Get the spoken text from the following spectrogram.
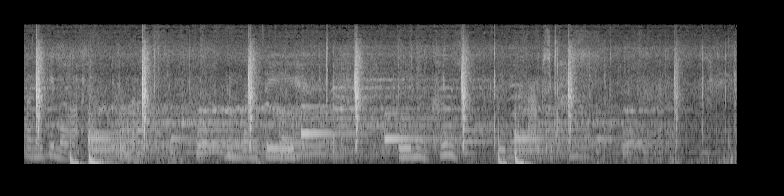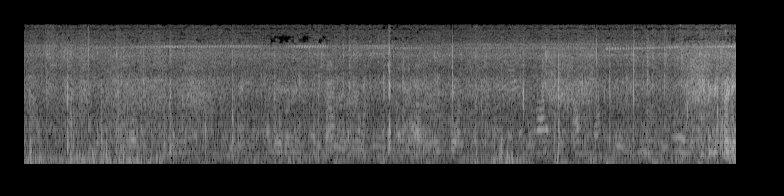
ตอนนี้กี่โมงอะกี่ทุ่มละหนึ่งวันนี้ตีตีหนึ่งครึ่งสามสิบห้าสวัสดี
